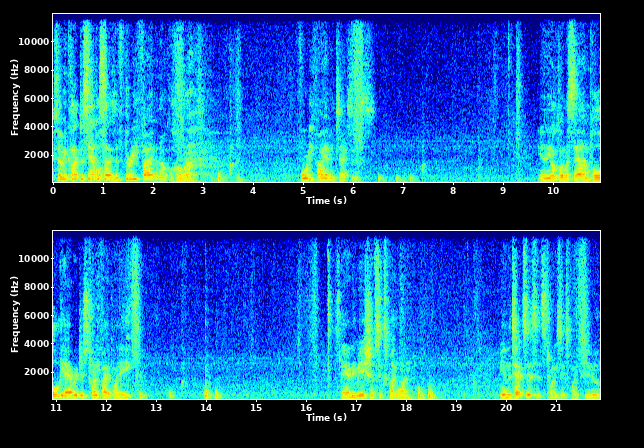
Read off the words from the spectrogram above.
So we collect a sample size of 35 in Oklahoma, 45 in Texas. In the Oklahoma sample, the average is 25.8. Standard deviation of 6.1. In the Texas, it's 26.2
